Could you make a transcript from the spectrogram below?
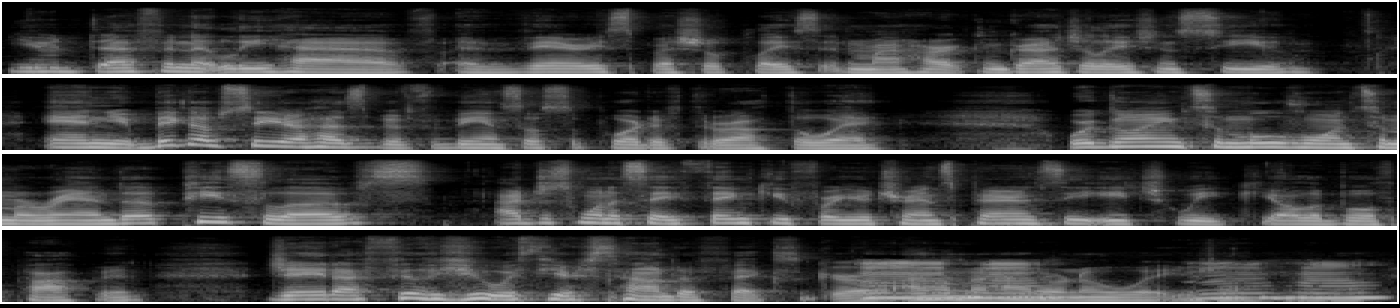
you definitely have a very special place in my heart. Congratulations to you. And you big ups to your husband for being so supportive throughout the way. We're going to move on to Miranda. Peace, loves. I just want to say thank you for your transparency each week. Y'all are both popping. Jade, I feel you with your sound effects, girl. I don't know. I don't mm-hmm. know what you're talking mm-hmm. about.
